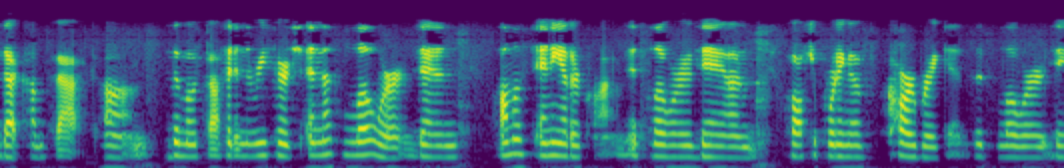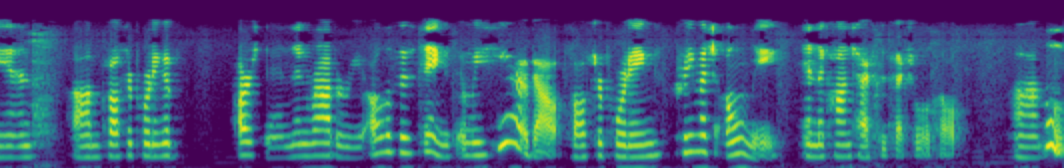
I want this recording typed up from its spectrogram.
that comes back um, the most often in the research, and that's lower than almost any other crime. It's lower than false reporting of car break-ins. It's lower than um, false reporting of arson and robbery, all of those things. And we hear about false reporting pretty much only in the context of sexual assault. Um, Hmm.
